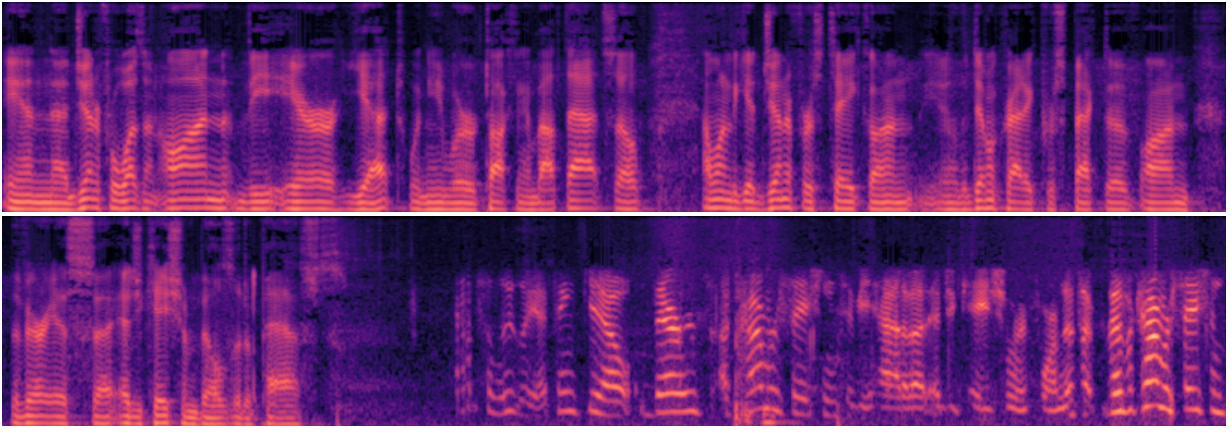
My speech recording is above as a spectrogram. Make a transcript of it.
And uh, Jennifer wasn't on the air yet when you were talking about that, so I wanted to get Jennifer's take on you know the Democratic perspective on the various uh, education bills that have passed. Absolutely. I think, you know, there's a conversation to be had about education reform. There's a, there's a conversation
